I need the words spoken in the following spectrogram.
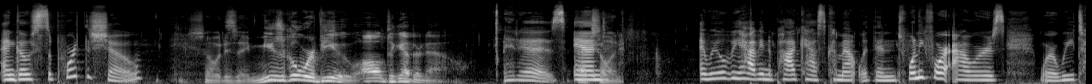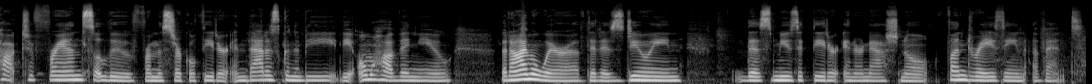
and go support the show. So, it is a musical review all together now. It is. And Excellent. And we will be having a podcast come out within 24 hours where we talk to Fran Sillau from the Circle Theater. And that is going to be the Omaha venue that I'm aware of that is doing this Music Theater International fundraising event.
